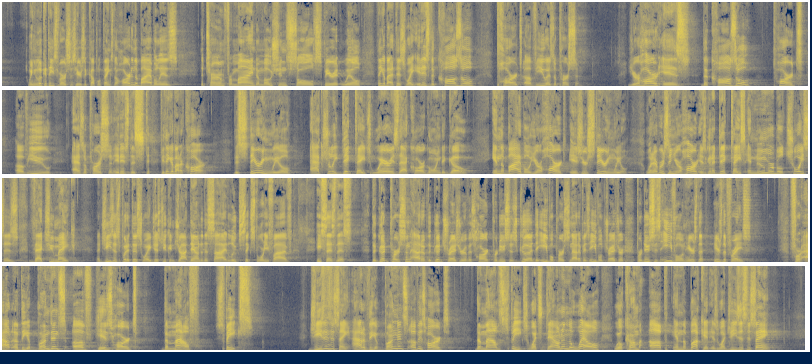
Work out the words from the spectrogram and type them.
when you look at these verses, here's a couple of things. The heart in the Bible is the term for mind, emotions, soul, spirit, will. Think about it this way it is the causal part of you as a person. Your heart is the causal part of you as a person. It is the, st- if you think about a car, the steering wheel actually dictates where is that car going to go. In the Bible, your heart is your steering wheel. Whatever's in your heart is going to dictate innumerable choices that you make. Now, Jesus put it this way, just you can jot down to the side, Luke 6:45. He says this: the good person out of the good treasure of his heart produces good. The evil person out of his evil treasure produces evil. And here's the, here's the phrase For out of the abundance of his heart, the mouth speaks. Jesus is saying, out of the abundance of his heart, the mouth speaks. What's down in the well will come up in the bucket, is what Jesus is saying.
